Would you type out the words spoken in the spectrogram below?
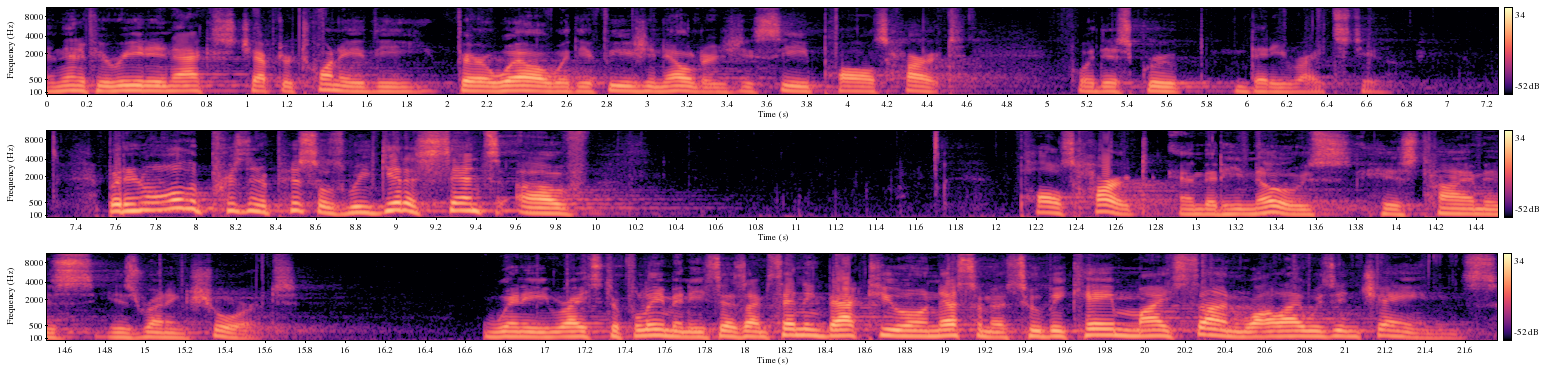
And then, if you read in Acts chapter 20, the farewell with the Ephesian elders, you see Paul's heart for this group that he writes to. But in all the prison epistles, we get a sense of Paul's heart and that he knows his time is, is running short. When he writes to Philemon, he says, I'm sending back to you Onesimus, who became my son while I was in chains,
